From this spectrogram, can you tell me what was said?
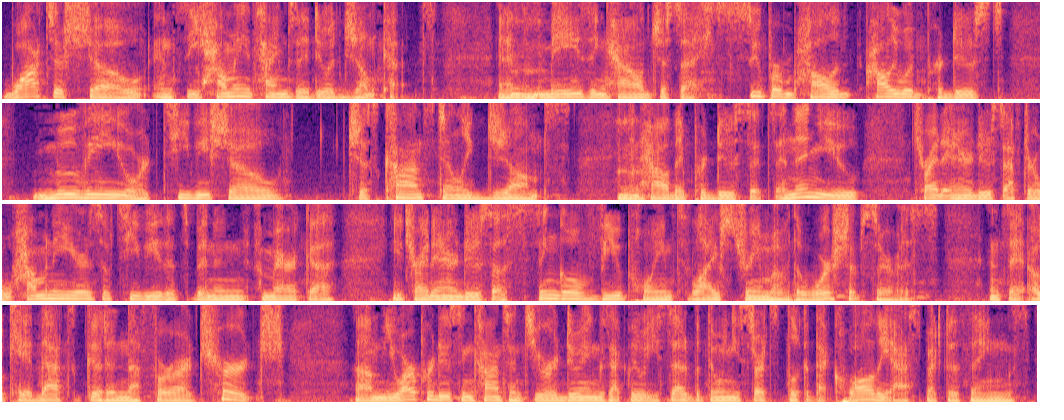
watch a show and see how many times they do a jump cut. And it's mm-hmm. amazing how just a super Hollywood produced movie or TV show just constantly jumps mm. in how they produce it. And then you try to introduce, after how many years of TV that's been in America, you try to introduce a single viewpoint live stream of the worship service and say, okay, that's good enough for our church. um, you are producing content, you are doing exactly what you said, but then when you start to look at that quality aspect of things,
